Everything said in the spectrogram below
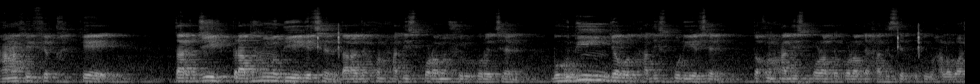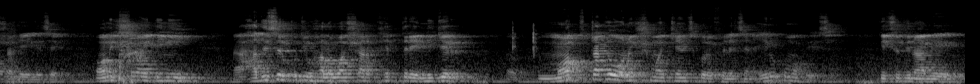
হানাফি ফিককে তার যে প্রাধান্য দিয়ে গেছেন, তারা যখন হাদিস পড়ানো শুরু করেছেন, বহুদিন যাবৎ হাদিস পড়িয়েছেন, তখন হাদিস পড়াতে পড়াতে হাদিসের প্রতি ভালোবাসা হয়ে গেছে। অনেক সময় তিনি হাদিসের প্রতি ভালোবাসার ক্ষেত্রে নিজের মতটাকেও অনেক সময় চেঞ্জ করে ফেলেছেন, এরকমও হয়েছে। কিছুদিন আগে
